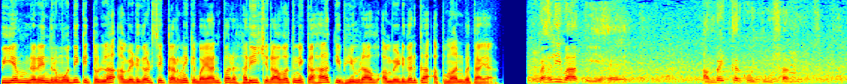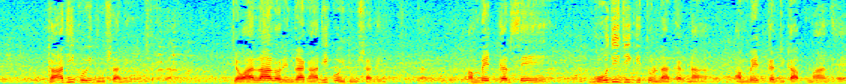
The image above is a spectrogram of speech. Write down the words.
पीएम नरेंद्र मोदी की तुलना अंबेडकर से करने के बयान पर हरीश रावत ने कहा कि भीमराव अंबेडकर का अपमान बताया। पहली बात तो यह है अंबेडकर कोई दूसरा नहीं हो सकता। गांधी कोई दूसरा नहीं हो सकता। जवाहरलाल और इंदिरा गांधी कोई दूसरा नहीं हो सकता। अंबेडकर से मोदी जी की तुलना करना अंबेडकर जी का अपमान है।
